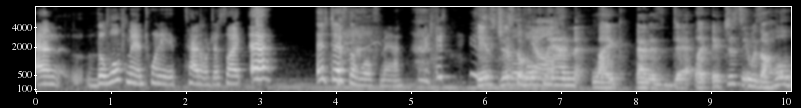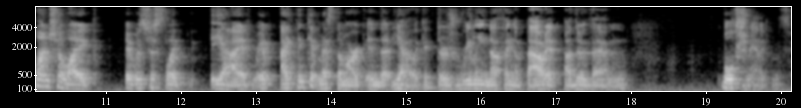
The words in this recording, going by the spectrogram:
And The Wolfman 2010 was just like, eh, it's just the Wolfman. It's just the wolf, y'all. Wolfman, like, and his dead. Like, it just, it was a whole bunch of, like, it was just like, yeah, it, it, I think it missed the mark in that, yeah, like, it, there's really nothing about it other than wolf shenanigans.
